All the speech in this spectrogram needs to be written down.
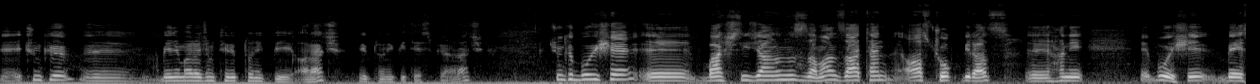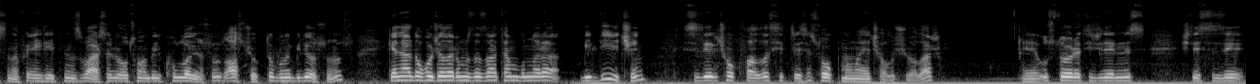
E, çünkü e, benim aracım triptonik bir araç. Triptonik vites bir araç. Çünkü bu işe e, başlayacağınız zaman zaten az çok biraz e, hani E, bu işi B sınıfı ehliyetiniz varsa bir otomobil kullanıyorsunuz. Az çok da bunu biliyorsunuz. Genelde hocalarımız da zaten bunlara bildiği için sizleri çok fazla strese sokmamaya çalışıyorlar. E, usta öğreticileriniz işte sizi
